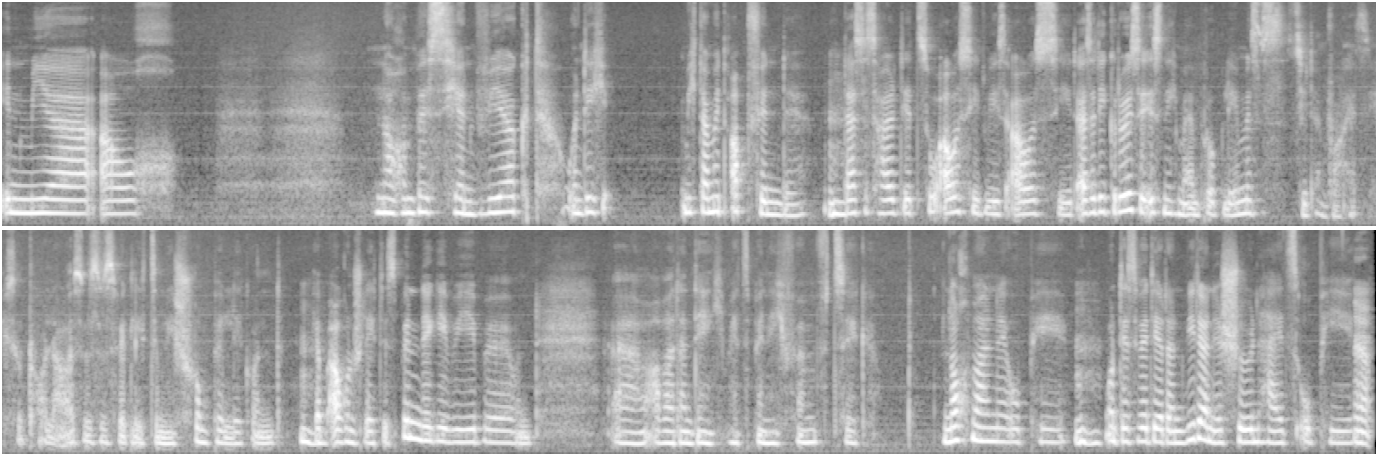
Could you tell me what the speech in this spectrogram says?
in mir auch noch ein bisschen wirkt und ich mich damit abfinde, mhm. dass es halt jetzt so aussieht, wie es aussieht. Also die Größe ist nicht mein Problem. Es ist, sieht einfach jetzt nicht so toll aus. Es ist wirklich ziemlich schrumpelig und mhm. ich habe auch ein schlechtes Bindegewebe. Und, äh, aber dann denke ich mir, jetzt bin ich 50. Nochmal eine OP. Mhm. Und das wird ja dann wieder eine Schönheits-OP. Ja.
